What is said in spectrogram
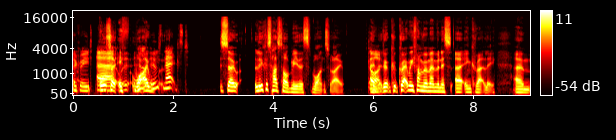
Agreed. Also, Uh, if- who- I- who's next? So Lucas has told me this once, right? Go And, c- correct me if I'm remembering this uh, incorrectly. Um,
